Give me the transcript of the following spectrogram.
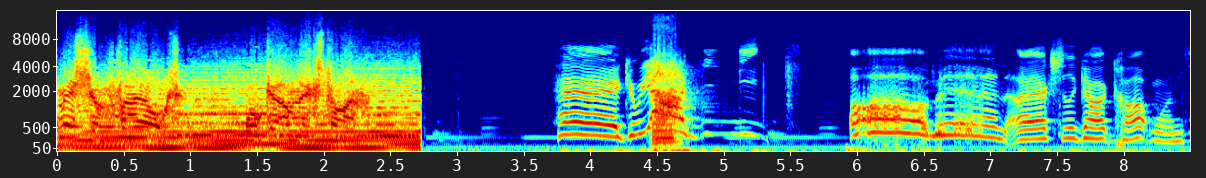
Mission failed. We'll get them next time. Hey, can we? Ah! Oh man, I actually got caught once.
